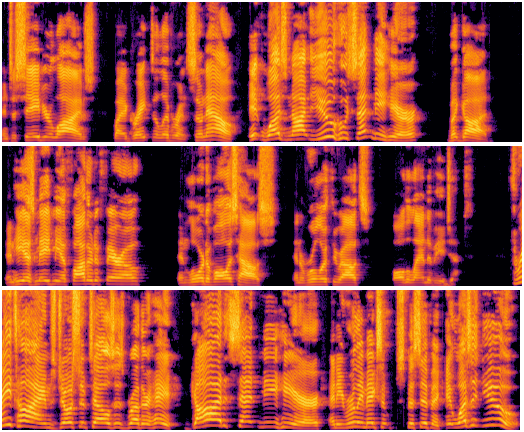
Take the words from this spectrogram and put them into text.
and to save your lives by a great deliverance. So now, it was not you who sent me here, but God. And he has made me a father to Pharaoh and lord of all his house and a ruler throughout all the land of Egypt. Three times Joseph tells his brother, hey, God sent me here, and he really makes it specific. It wasn't you.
